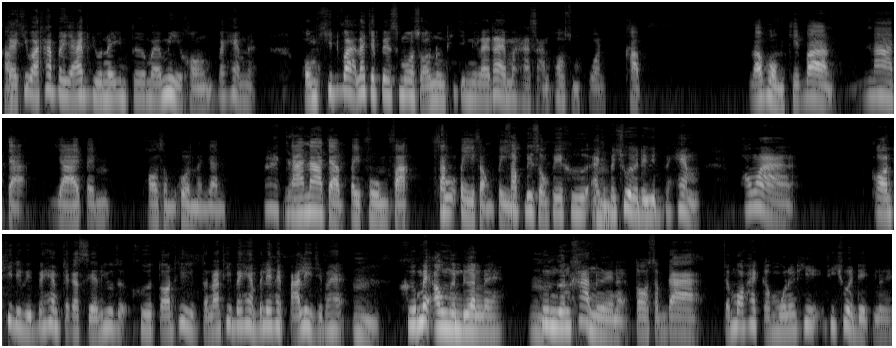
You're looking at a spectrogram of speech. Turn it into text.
ครับแต่คิดว่าถ้าไปย้ายไปอยู่ในอินเตอร์มามี่ของเบคแฮมเนี่ย ผมคิดว่าน่าจะเป็นสโมสรหนึ่งที่จะมีรายได้มหาศาลพอสมควรครับ แล้วผมคิดว่าน่าจะย้ายไปพอสมควรเหมือนกัน น่าจะน่าน่าจะไปฟูมฟักสักฟูปีสองปีสักปีสองปีคือ อาจอืจะมไปช่วยเดวิดเบคแฮมเพราะว่าก่อนที่เดวิดเบคแฮมจะเกษียณอายุคือตอนที่ตอนนั้นที่เบคแฮมไปเล่นให้ปารีสใช่ไหมฮะอืมคือไม่เอาเงินเดือนเลยมคือเงินค่าเหนื่อยน่ะ ต่อสัปดาห์จะมอบให้กับมูลนิธิที่ช่วยเด็กเลย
